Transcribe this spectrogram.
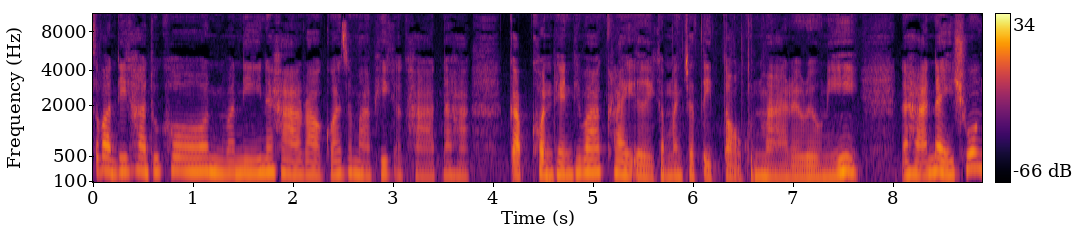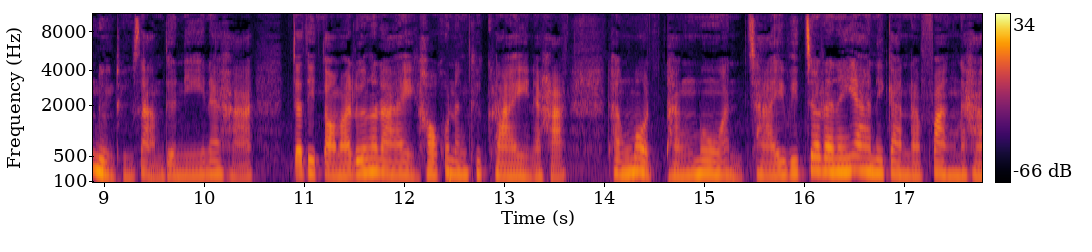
สวัสดีค่ะทุกคนวันนี้นะคะเราก็จะมาพิกอาคาร์ดนะคะ กับคอนเทนต์ที่ว่าใครเอ่ยกำลังจะติดต่อคุณมาเร็วๆนี้นะคะ ในช่วง 1-3 เดือนนี้นะคะ จะติดต่อมาเรื่องอะไร เขาคนนั้นคือใครนะคะ ทั้งหมดทั้งมวลใช้วิจารณญาณในการรับฟังนะคะ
